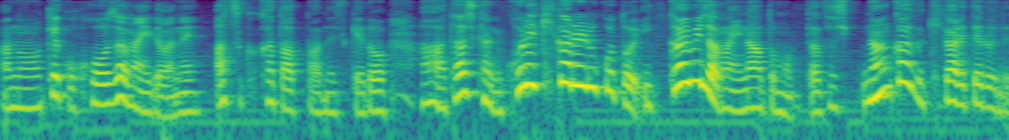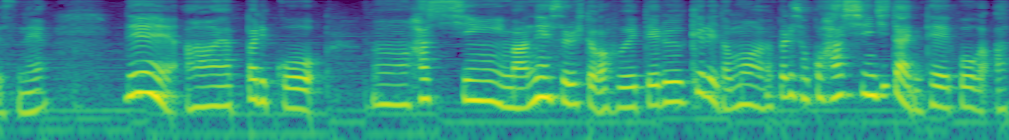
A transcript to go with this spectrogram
あの結構講座内ではね熱く語ったんですけどあ確かにこれ聞かれること1回目じゃないなと思って私何回か聞かれてるんですね。であやっぱりこう、うん、発信今ねする人が増えてるけれどもやっぱりそこ発信自体に抵抗があっ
